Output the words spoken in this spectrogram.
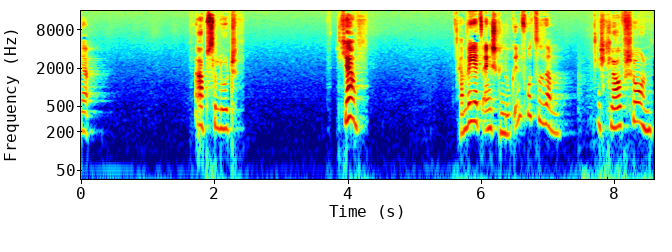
Ja. Absolut. Ja. Haben wir jetzt eigentlich genug Info zusammen? Ich glaube schon.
